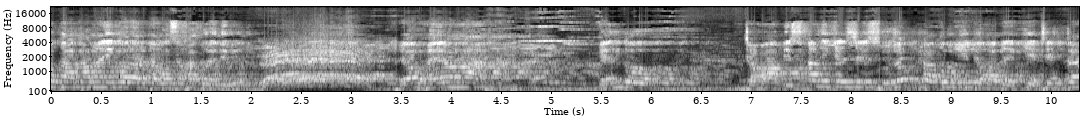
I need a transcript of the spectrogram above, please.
টাকা কামাই করার ব্যবস্থা করে দিবে। কিন্তু জামাত ইসলামীকে সেই সুযোগটা তো দিতে হবে। কে ঠিকটা?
